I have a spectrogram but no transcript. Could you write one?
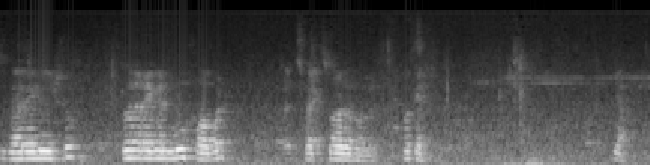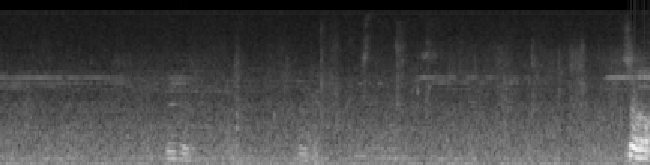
there any issue so that I can move forward? That's That's not a problem. Okay. Yeah. This is- Okay. So,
